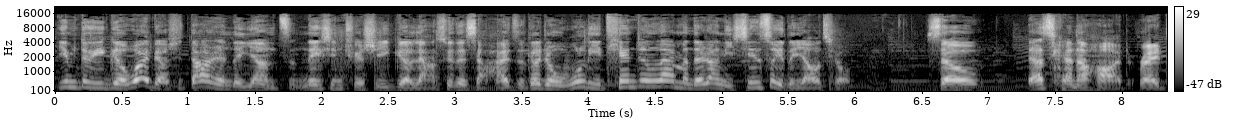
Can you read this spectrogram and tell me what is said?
应对一个外表是大人的样子，内心却是一个两岁的小孩子，各种无理、天真烂漫的让你心碎的要求。So that's kind of hard, right？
